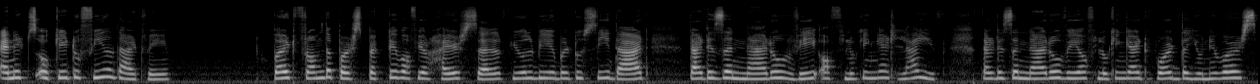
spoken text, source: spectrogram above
and it's okay to feel that way. But from the perspective of your higher self you will be able to see that that is a narrow way of looking at life. That is a narrow way of looking at what the universe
